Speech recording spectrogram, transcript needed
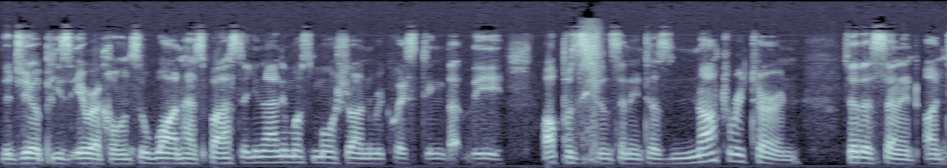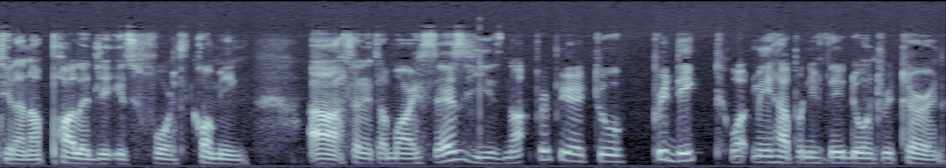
the JLP's Area Council 1 has passed a unanimous motion requesting that the opposition senators not return to the Senate until an apology is forthcoming. Uh, Senator Morris says he is not prepared to predict what may happen if they don't return.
